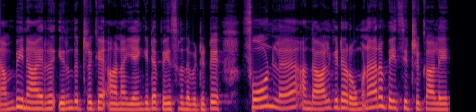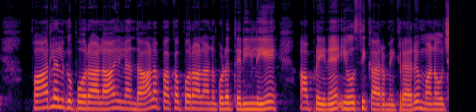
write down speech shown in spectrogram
நம்பி நான் இரு இருந்துட்டுருக்கேன். ஆனால் என்கிட்ட பேசுகிறத விட்டுட்டு ஃபோனில் அந்த ஆள்கிட்ட ரொம்ப நேரம் பேசிகிட்டு இருக்காளே பார்லருக்கு போகிறாளா இல்லை அந்த ஆளை பார்க்க போகிறாளான்னு கூட தெரியலையே அப்படின்னு யோசிக்க ஆரம்பிக்கிறாரு மனோஜ்.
